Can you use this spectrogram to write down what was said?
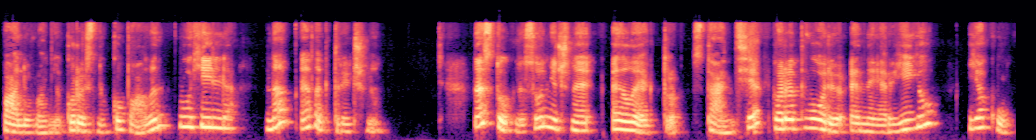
спалювання корисних копалин вугілля, на електричну. Наступне сонячна електростанція перетворює енергію яку?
